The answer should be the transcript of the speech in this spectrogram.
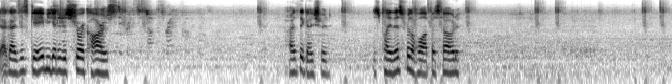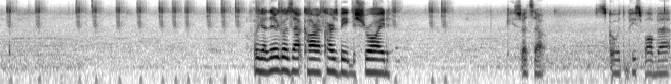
Yeah, guys, this game, you get to destroy cars. I think I should just play this for the whole episode. Oh yeah, there goes that car. That car's being destroyed. Okay, so that's out. Let's go with the baseball bat.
